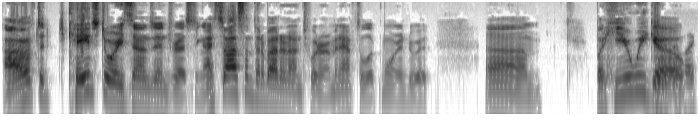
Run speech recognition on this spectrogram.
I'll have to. Cave Story sounds interesting. I saw something about it on Twitter. I'm gonna have to look more into it. Um. But here we go. Like,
